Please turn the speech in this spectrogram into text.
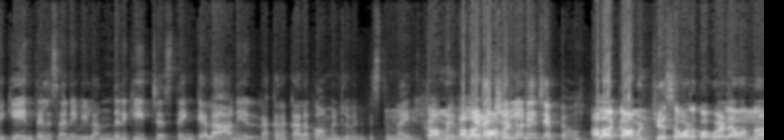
మీకు ఏం తెలుసని వీళ్ళందరికీ ఇచ్చేస్తే ఇంకెలా అని రకరకాల కామెంట్లు వినిపిస్తున్నాయి. చెప్పాము అలా కామెంట్ చేసే వాళ్ళకి ఒకవేళ ఏమన్నా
